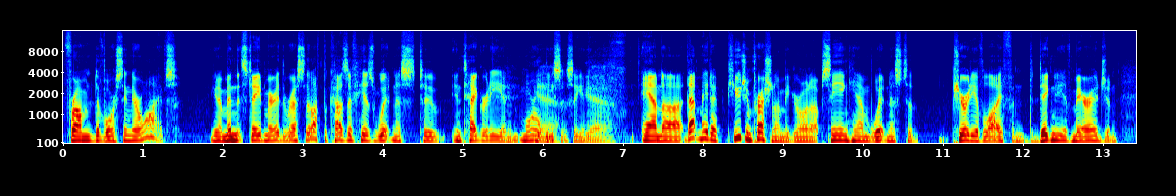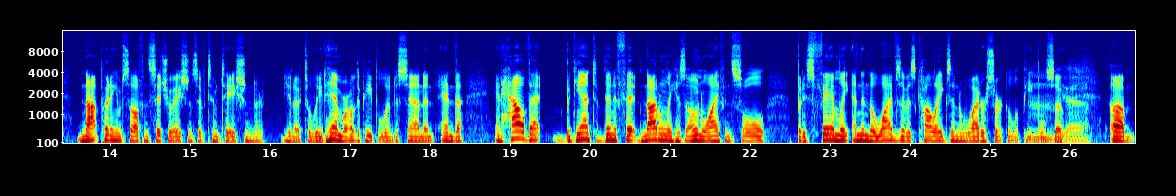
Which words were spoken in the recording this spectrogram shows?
from divorcing their wives. You know, men that stayed married the rest of their life because of his witness to integrity and moral Yeah, decency. Yeah. And uh, that made a huge impression on me growing up, seeing him witness to purity of life and the dignity of marriage and not putting himself in situations of temptation or, you know, to lead him or other people into sin and, and, the, and how that began to benefit not only his own life and soul, but his family and then the lives of his colleagues and a wider circle of people. so, yeah. Um,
